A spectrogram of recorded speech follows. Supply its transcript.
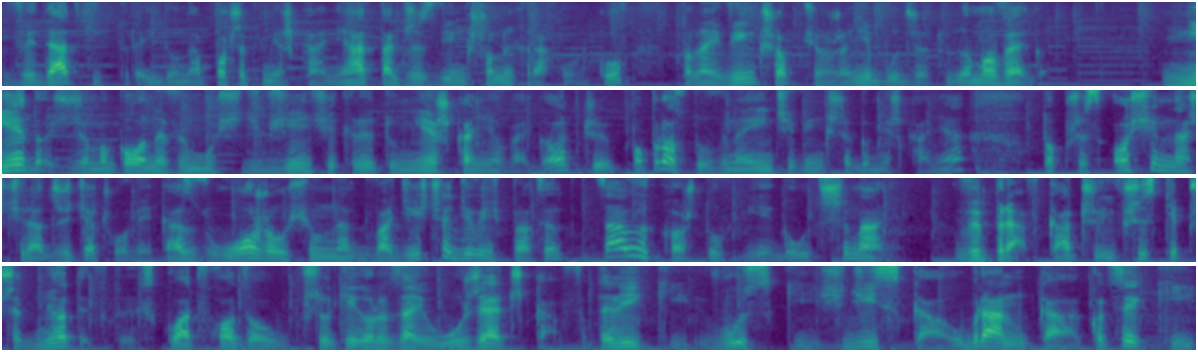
Wydatki, które idą na poczet mieszkania, a także zwiększonych rachunków, to największe obciążenie budżetu domowego. Nie dość, że mogą one wymusić wzięcie kredytu mieszkaniowego, czy po prostu wynajęcie większego mieszkania, to przez 18 lat życia człowieka złożą się na 29% całych kosztów jego utrzymania. Wyprawka, czyli wszystkie przedmioty, w których skład wchodzą wszelkiego rodzaju łóżeczka, foteliki, wózki, siedziska, ubranka, kocyki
